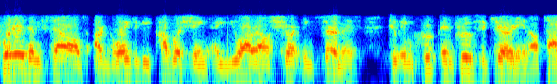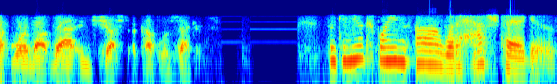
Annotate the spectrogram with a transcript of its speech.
Twitter themselves are going to be publishing a URL shortening service to improve security, and I'll talk more about that in just a couple of seconds. So can you explain uh, what a hashtag is?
